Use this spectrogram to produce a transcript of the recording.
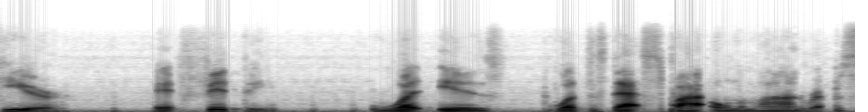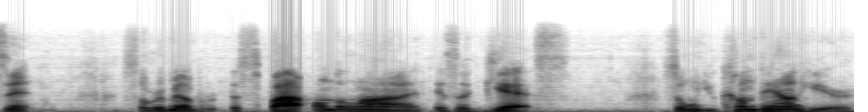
here at 50, what is what does that spot on the line represent? So remember, the spot on the line is a guess. So when you come down here,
